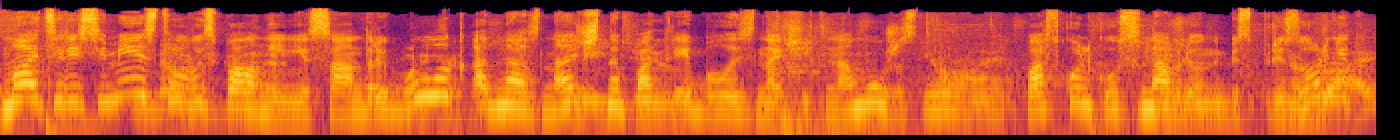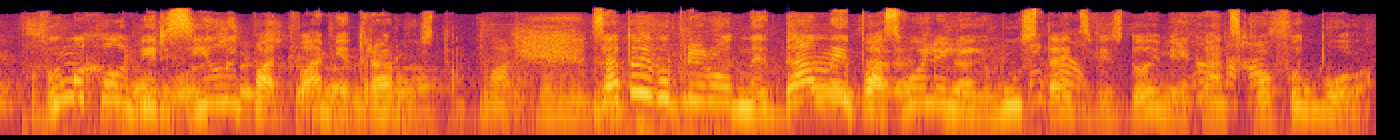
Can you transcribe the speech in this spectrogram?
Матери семейства в исполнении Сандры Буллок однозначно потребовалось значительно мужества, поскольку усыновленный беспризорник вымахал верзилы по 2 метра ростом. Зато его природные данные позволили ему стать звездой американского футбола.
